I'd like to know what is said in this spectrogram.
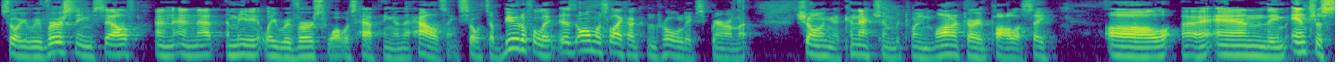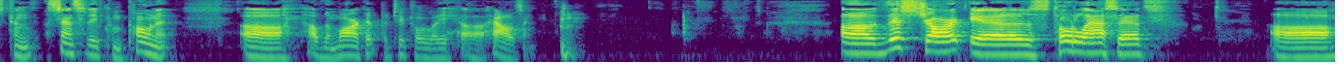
so he reversed himself, and, and that immediately reversed what was happening in the housing. So it's a beautiful. It's almost like a controlled experiment, showing a connection between monetary policy uh, and the interest-sensitive component uh, of the market, particularly uh, housing. Uh, this chart is total assets, uh,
